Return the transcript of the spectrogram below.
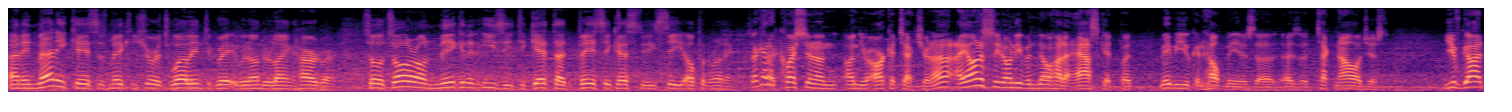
And in many cases making sure it's well integrated with underlying hardware. So it's all around making it easy to get that basic SDDC up and running. So I got a question on, on your architecture, and I, I honestly don't even know how to ask it, but maybe you can help me as a, as a technologist. You've got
